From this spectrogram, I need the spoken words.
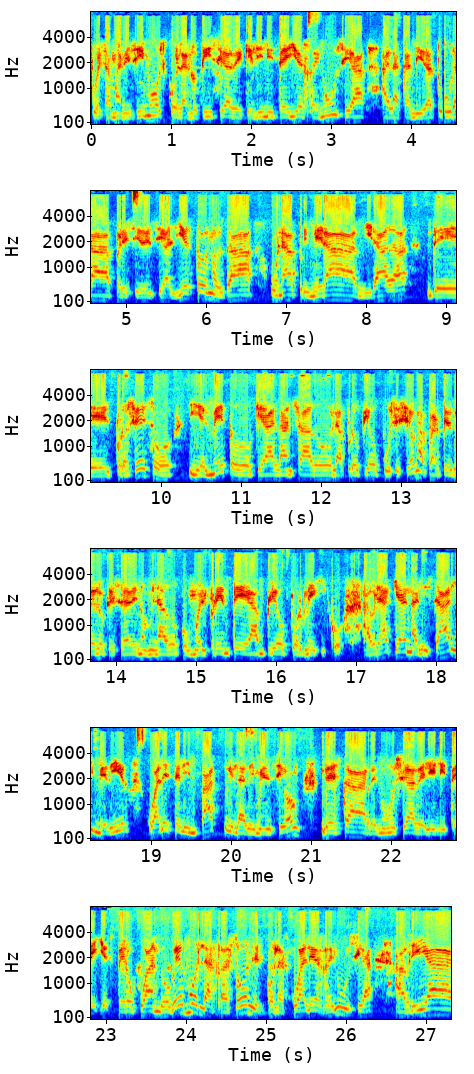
pues amanecimos con la noticia de que Lili Telles renuncia a la candidatura presidencial. Y esto nos da una primera mirada del proceso y el método que ha lanzado la propia oposición a partir de lo que se ha denominado como el Frente Amplio por México. Habrá que analizar y medir cuál es el impacto y la dimensión de esta renuncia de Lili Telles. Pero cuando vemos las razones por las cuales renuncia, habría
